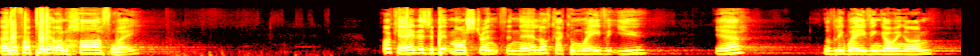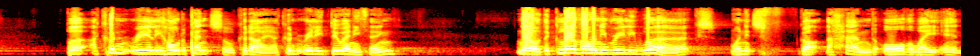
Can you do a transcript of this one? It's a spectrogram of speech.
And if I put it on halfway, okay, there's a bit more strength in there. Look, I can wave at you. Yeah? Lovely waving going on. But I couldn't really hold a pencil, could I? I couldn't really do anything. No, the glove only really works when it's got the hand all the way in.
